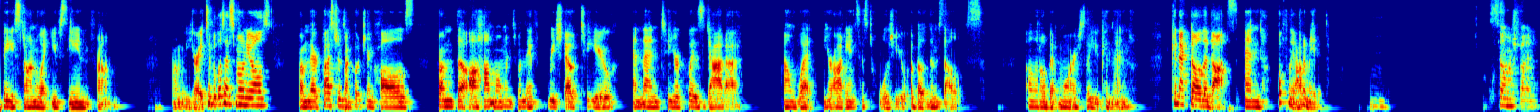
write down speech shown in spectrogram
based on what you've seen from from your atypical testimonials from their questions on coaching calls, from the aha moments when they've reached out to you, and then to your quiz data on what your audience has told you about themselves a little bit more so you can then connect all the dots and hopefully automate it. Hmm. So much fun.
